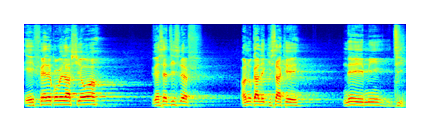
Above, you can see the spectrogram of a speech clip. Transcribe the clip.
Et fin de conversation, verset 19, on nous regarde qui ça que Néhémie dit.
